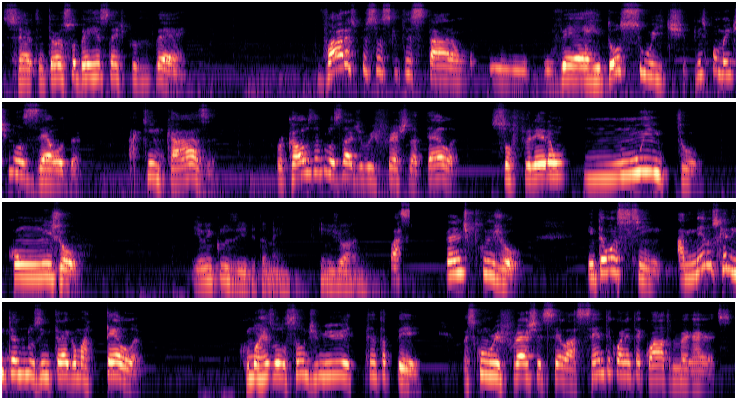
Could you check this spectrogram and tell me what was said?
certo? Então eu sou bem resistente pro VR várias pessoas que testaram o, o, VR do Switch, principalmente no Zelda, aqui em casa, por causa da velocidade de refresh da tela, sofreram muito com o enjoo. Eu, inclusive, também. Fiquei enjoado. Bastante com enjoo. Então, assim, a menos que a Nintendo nos entregue uma tela com uma resolução de 1080p, mas com um refresh de, sei lá, 144 MHz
